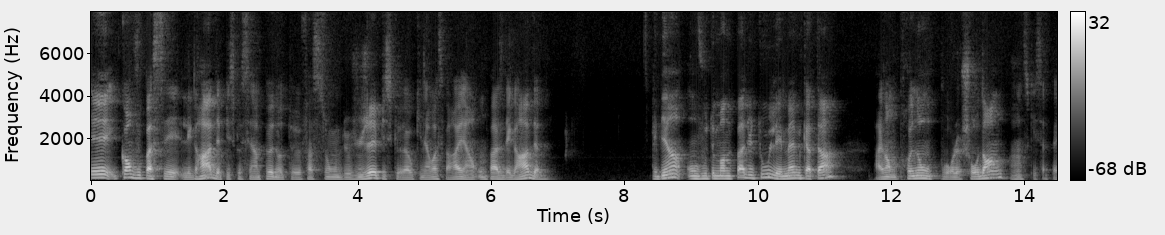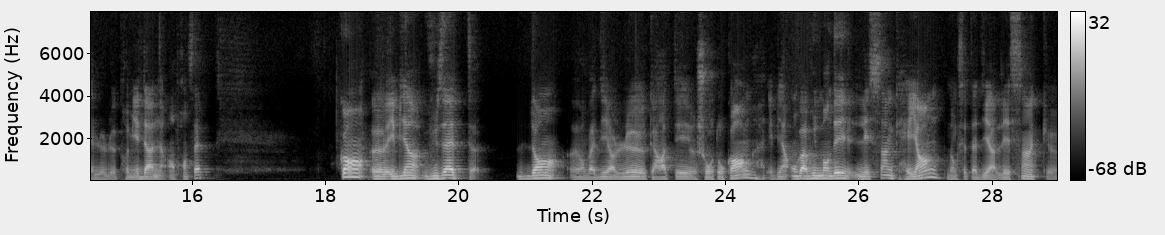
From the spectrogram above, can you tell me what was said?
Et quand vous passez les grades, puisque c'est un peu notre façon de juger, puisque à Okinawa c'est pareil, hein, on passe des grades, eh bien, on ne vous demande pas du tout les mêmes katas. Par exemple, prenons pour le Shodan, hein, ce qui s'appelle le premier dan en français. Quand euh, eh bien, vous êtes dans, euh, on va dire, le karaté Shotokan, eh bien, on va vous demander les 5 Heian, donc c'est-à-dire les 5 euh,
